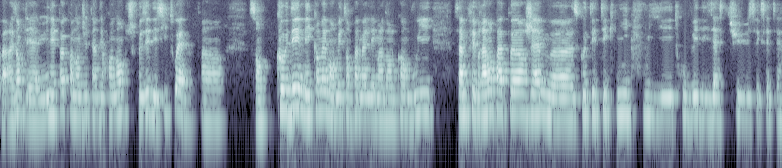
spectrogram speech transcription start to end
par exemple, il y a une époque, pendant que j'étais indépendante, je faisais des sites web. Sans coder, mais quand même en mettant pas mal les mains dans le cambouis. Ça me fait vraiment pas peur. J'aime euh, ce côté technique, fouiller, trouver des astuces, etc.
